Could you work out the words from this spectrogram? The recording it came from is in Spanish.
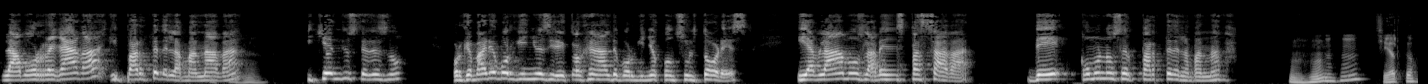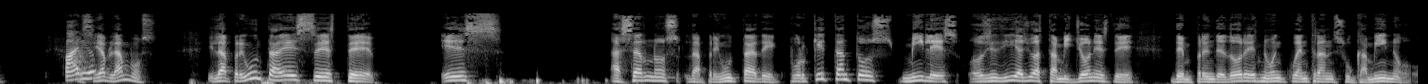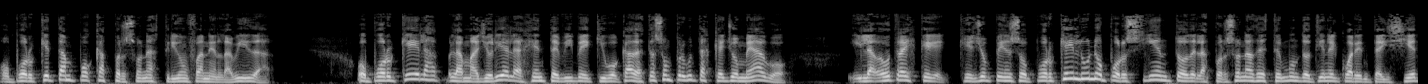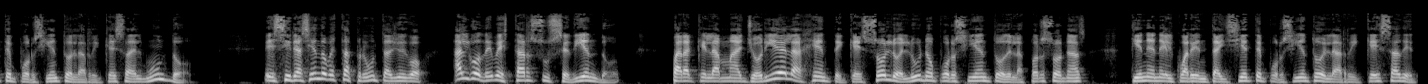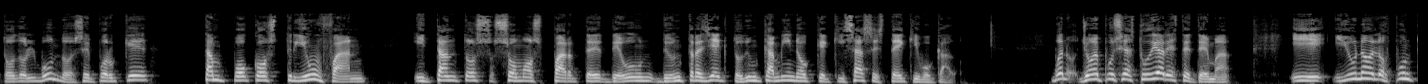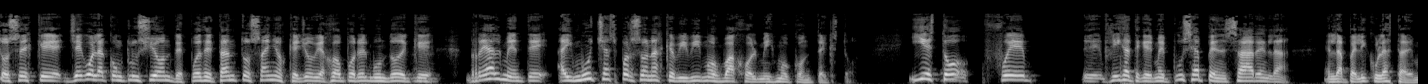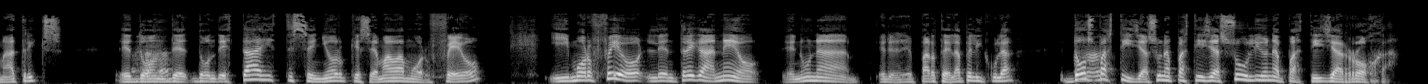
la borregada y parte de la manada y quién de ustedes no. Porque Mario Borguiño es director general de Borguiño Consultores y hablábamos la vez pasada de cómo no ser parte de la manada. Cierto. Mario. Así hablamos. Y la pregunta es, este, es hacernos la pregunta de por qué tantos miles, o diría yo hasta millones de, de emprendedores no encuentran su camino, o por qué tan pocas personas triunfan en la vida, o por qué la, la mayoría de la gente vive equivocada. Estas son preguntas que yo me hago. Y la otra es que, que yo pienso, ¿por qué el 1% de las personas de este mundo tiene el 47% de la riqueza del mundo? Es decir, haciéndome estas preguntas, yo digo, algo debe estar sucediendo para que la mayoría de la gente, que es solo el 1% de las personas, tienen el 47% de la riqueza de todo el mundo. O sea, ¿por qué tan pocos triunfan y tantos somos parte de un, de un trayecto, de un camino que quizás esté equivocado? Bueno, yo me puse a estudiar este tema y, y, uno de los puntos es que llego a la conclusión, después de tantos años que yo he viajado por el mundo, de que realmente hay muchas personas que vivimos bajo el mismo contexto. Y esto fue, eh, fíjate que me puse a pensar en la, en la película esta de Matrix, eh, donde, donde está este señor que se llamaba Morfeo, y Morfeo le entrega a Neo en una en parte de la película dos Ajá. pastillas, una pastilla azul y una pastilla roja.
